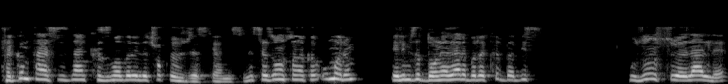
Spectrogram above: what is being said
takım tersizden kızmalarıyla çok özleyeceğiz kendisini. Sezon sonuna kadar umarım elimize doneler bırakır da biz uzun sürelerle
